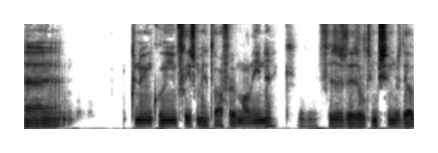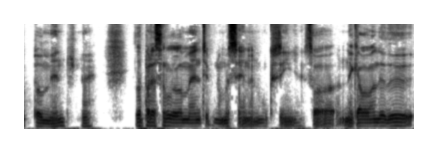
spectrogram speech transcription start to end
Uh, que não inclui, infelizmente, o Alfred Molina, que fez os dois últimos filmes dele, pelo menos, né? Ele aparece alegadamente, tipo, numa cena, numa cozinha, só naquela onda de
